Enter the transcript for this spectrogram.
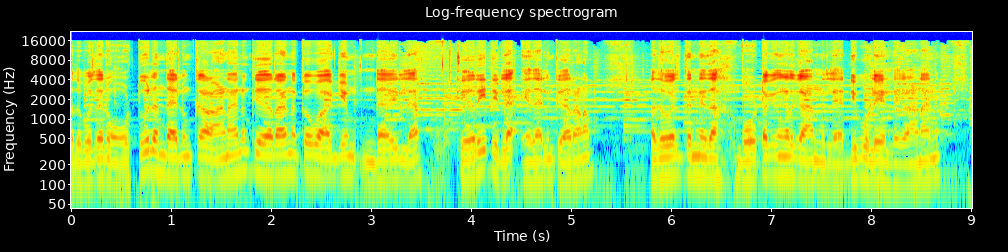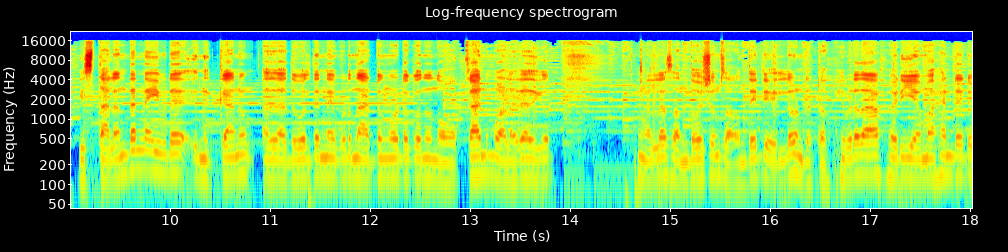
അതുപോലെ തന്നെ ഓട്ടോയിൽ എന്തായാലും കാണാനും കയറാനൊക്കെ ഭാഗ്യം ഉണ്ടായില്ല. കയറിയിട്ടില്ല ഏതായാലും കയറണം അതുപോലെ തന്നെ ഇതാ ബോട്ടൊക്കെ നിങ്ങൾ കാണുന്നില്ലേ? അടിപൊളിയല്ലേ കാണാനും ഈ സ്ഥലം തന്നെ ഇവിടെ നിൽക്കാനും അത് അതുപോലെ തന്നെ ഇവിടെ നാട്ടും ഇങ്ങോട്ടൊക്കെ ഒന്ന് നോക്കാനും വളരെയധികം നല്ല സന്തോഷം സൗന്ദര്യം എല്ലാം ഉണ്ട് കേട്ടോ ഇവിടെ ദാ ഒരു യമഹന്റെ ഒരു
